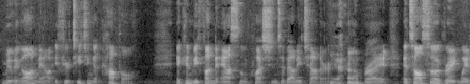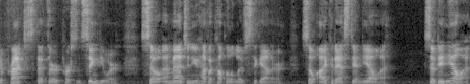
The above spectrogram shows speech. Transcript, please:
moving on now, if you're teaching a couple, it can be fun to ask them questions about each other. Yeah. Right? It's also a great way to practice the third person singular. So imagine you have a couple that lives together. So I could ask Daniela, So, Daniela,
